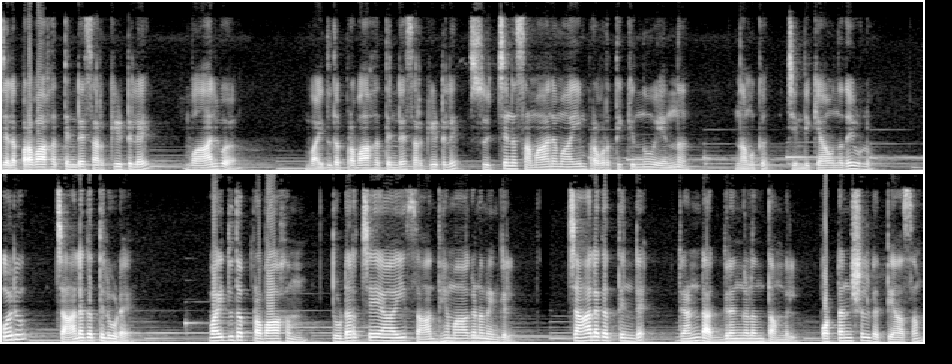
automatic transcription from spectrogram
ജലപ്രവാഹത്തിന്റെ സർക്യൂട്ടിലെ വാൽവ് വൈദ്യുത പ്രവാഹത്തിന്റെ സർക്യൂട്ടിലെ സ്വിച്ചിന് സമാനമായും പ്രവർത്തിക്കുന്നു എന്ന് നമുക്ക് ചിന്തിക്കാവുന്നതേ ഉള്ളൂ. ഒരു ചാലകത്തിലൂടെ വൈദ്യുത പ്രവാഹം തുടർച്ചയായി സാധ്യമാകണമെങ്കിൽ ചാലകത്തിന്റെ രണ്ട് അഗ്രങ്ങളും തമ്മിൽ പൊട്ടൻഷ്യൽ വ്യത്യാസം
